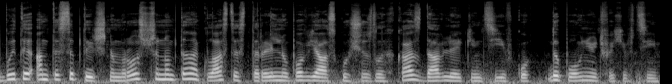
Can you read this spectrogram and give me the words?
обробити антисептичним розчином та накласти стерильну пов'язку, що злегка здавлює кінцівку, доповнюють фахівці.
